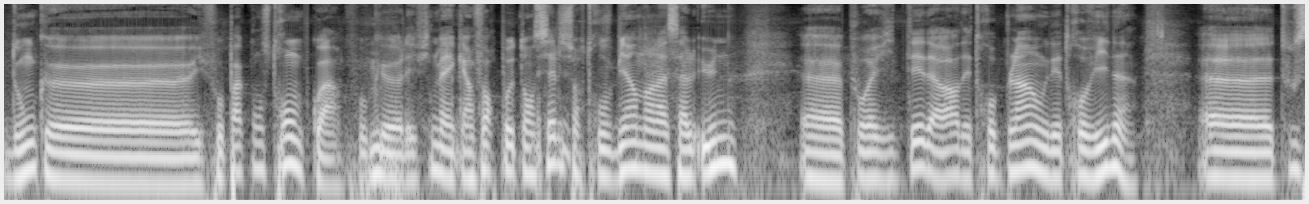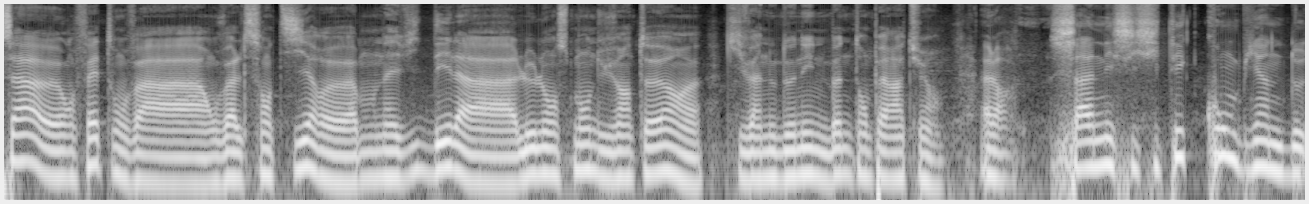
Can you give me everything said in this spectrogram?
Donc euh, il faut pas qu'on se trompe quoi. faut que les films avec un fort potentiel se retrouvent bien dans la salle 1 euh, pour éviter d'avoir des trop pleins ou des trop vides. Euh, tout ça, euh, en fait, on va, on va le sentir, euh, à mon avis, dès la, le lancement du 20h euh, qui va nous donner une bonne température. Alors, ça a nécessité combien de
